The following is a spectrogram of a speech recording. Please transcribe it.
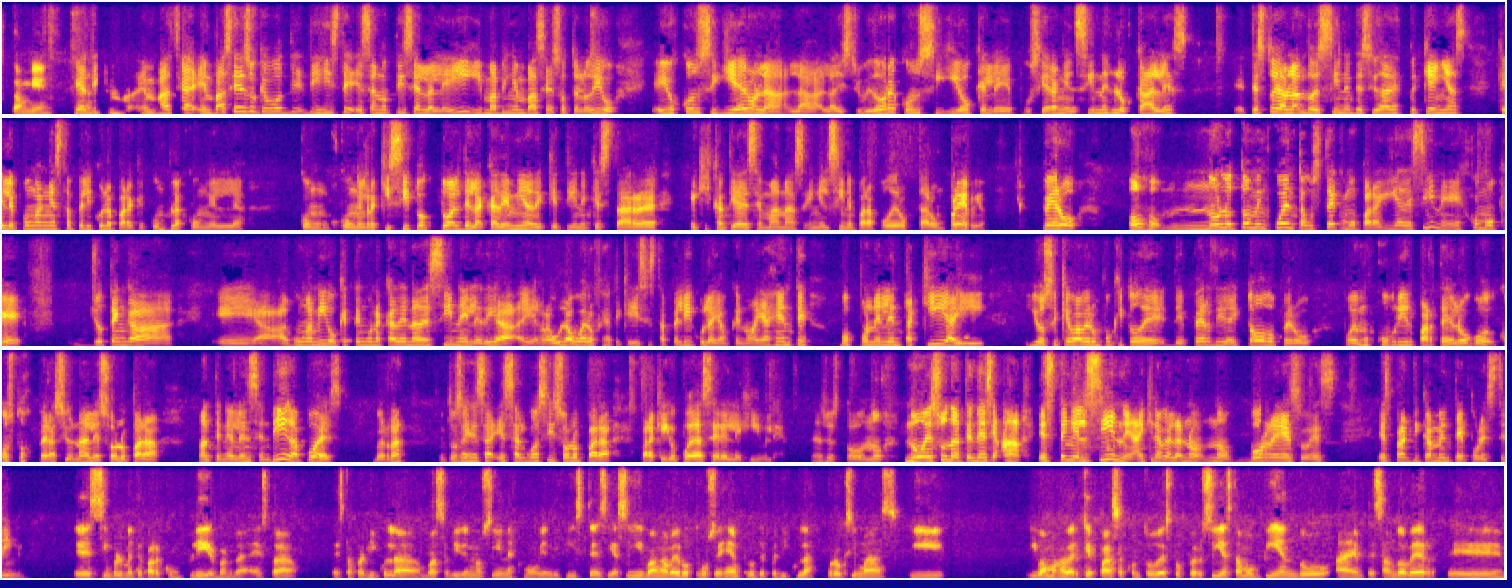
también. Fíjate que en base, a, en base a eso que vos dijiste, esa noticia la leí y más bien en base a eso te lo digo. Ellos consiguieron, la, la, distribuidora consiguió que le pusieran en cines locales. Eh, te estoy hablando de cines de ciudades pequeñas que le pongan esta película para que cumpla con el, con, con el requisito actual de la academia de que tiene que estar eh, X cantidad de semanas en el cine para poder optar a un premio. Pero ojo, no lo tome en cuenta usted como para guía de cine. Es como que yo tenga eh, algún amigo que tenga una cadena de cine y le diga, Raúl Agüero, fíjate que hice esta película y aunque no haya gente, vos ponele en taquilla y yo sé que va a haber un poquito de, de pérdida y todo, pero podemos cubrir parte de los costos operacionales solo para mantenerla encendida, pues, ¿verdad? Entonces es, es algo así solo para, para que yo pueda ser elegible. Eso es todo. No, no es una tendencia, ah, está en el cine, hay que ir a verla. No, no, borre eso. Es, es prácticamente por streaming. Es simplemente para cumplir, ¿verdad? Esta, esta película va a salir en los cines, como bien dijiste, y así van a ver otros ejemplos de películas próximas y, y vamos a ver qué pasa con todo esto. Pero sí estamos viendo, a, empezando a ver eh,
